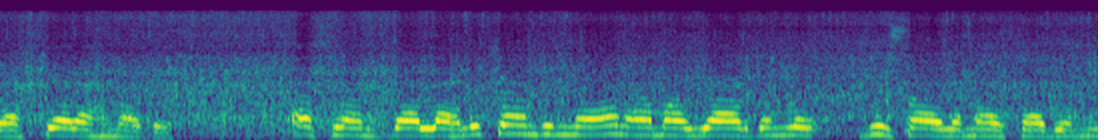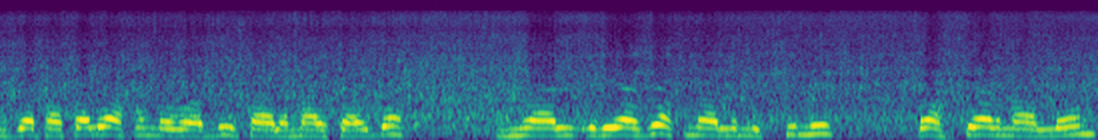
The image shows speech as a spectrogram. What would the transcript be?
Bəxtiyar Əhmədov. Əslən Dəlləhli kəndindən, amma yardımlı bir saylı məktəbi, Mirzə Fətəli yaxında var bir saylı məktəbdə müəll- riyaziyyat müəllimi kimi Bəxtiyar müəllim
